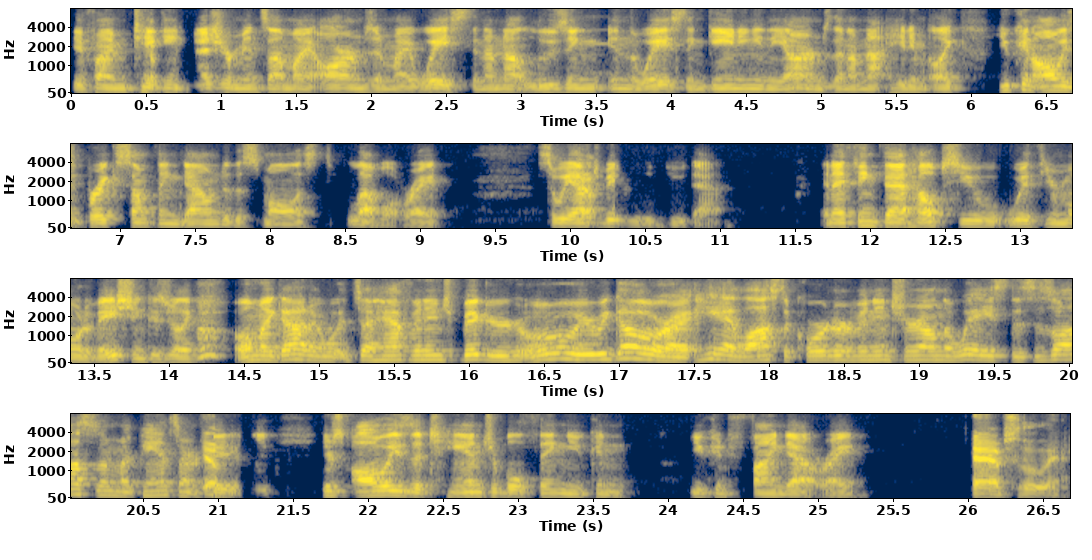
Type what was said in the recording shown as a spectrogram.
If I'm taking measurements on my arms and my waist and I'm not losing in the waist and gaining in the arms, then I'm not hitting. Like you can always break something down to the smallest level, right? So we have yeah. to be able to do that. And I think that helps you with your motivation because you're like, oh my God, it's a half an inch bigger. Oh, here we go. Or hey, I lost a quarter of an inch around the waist. This is awesome. My pants aren't yep. fitting. There's always a tangible thing you can you can find out, right? Absolutely.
